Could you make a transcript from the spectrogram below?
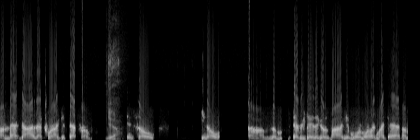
I'm that guy. That's where I get that from. Yeah. And so, you know, um, the every day that goes by, I get more and more like my dad. I'm,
